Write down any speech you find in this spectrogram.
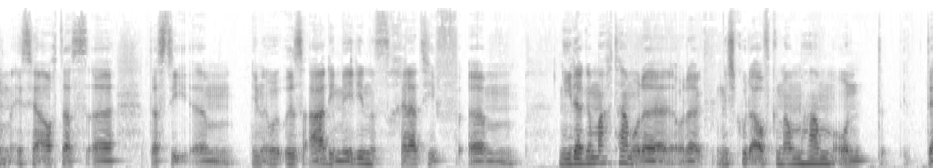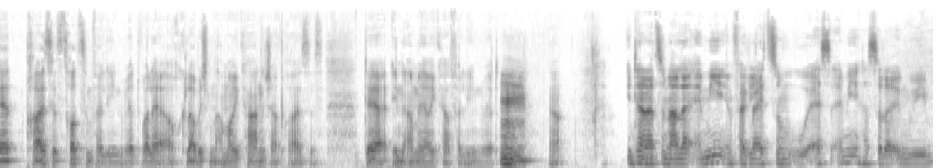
ähm, ist ja auch, dass, äh, dass die ähm, in den USA die Medien das relativ ähm, niedergemacht haben oder, oder nicht gut aufgenommen haben und der Preis jetzt trotzdem verliehen wird, weil er auch, glaube ich, ein amerikanischer Preis ist, der in Amerika verliehen wird. Mhm. Ja. Internationaler Emmy im Vergleich zum US-Emmy, hast du da irgendwie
